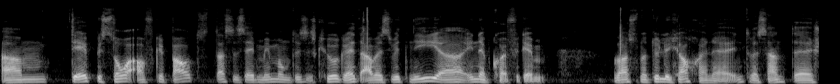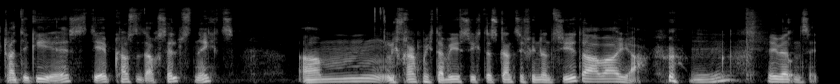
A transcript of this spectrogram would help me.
Ähm, die App ist so aufgebaut, dass es eben immer um dieses Cure geht, aber es wird nie äh, In-App-Käufe geben. Was natürlich auch eine interessante Strategie ist. Die App kostet auch selbst nichts. Ähm, ich frage mich da, wie sich das Ganze finanziert, aber ja, Mhm. wir werden sehen.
